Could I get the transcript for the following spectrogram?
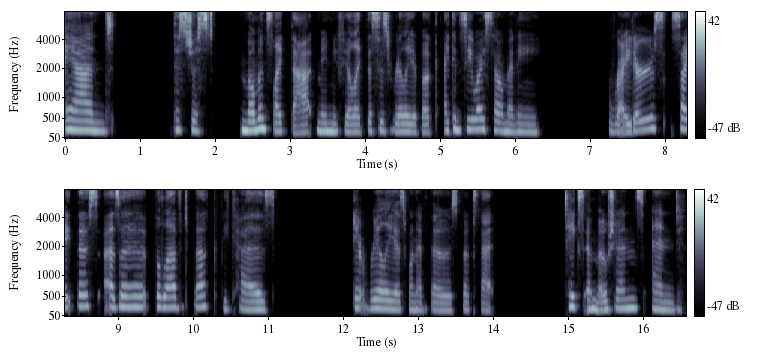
and this just moments like that made me feel like this is really a book. I can see why so many writers cite this as a beloved book because it really is one of those books that takes emotions and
